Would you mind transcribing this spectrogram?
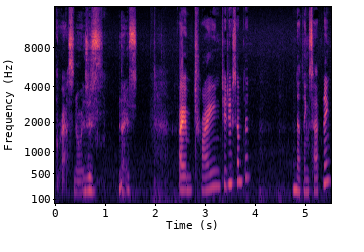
Grass noises. Nice. I am trying to do something. Nothing's happening.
